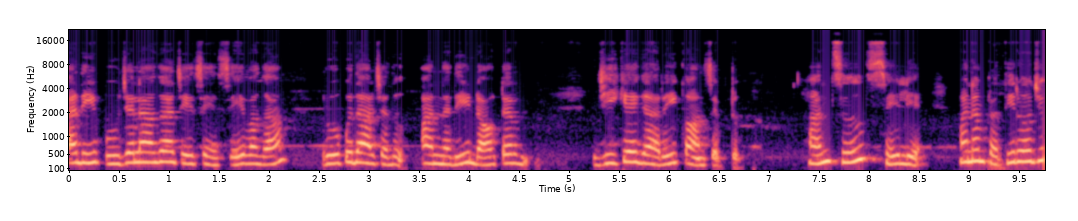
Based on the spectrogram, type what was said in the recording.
అది పూజలాగా చేసే సేవగా రూపుదాల్చదు అన్నది డాక్టర్ జీకే గారి కాన్సెప్ట్. హన్స్ సేల్యే మనం ప్రతిరోజు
